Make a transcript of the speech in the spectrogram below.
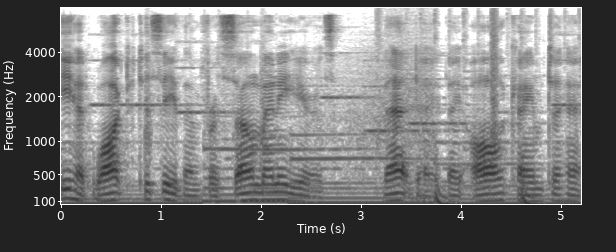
He had walked to see them for so many years. That day they all came to him.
